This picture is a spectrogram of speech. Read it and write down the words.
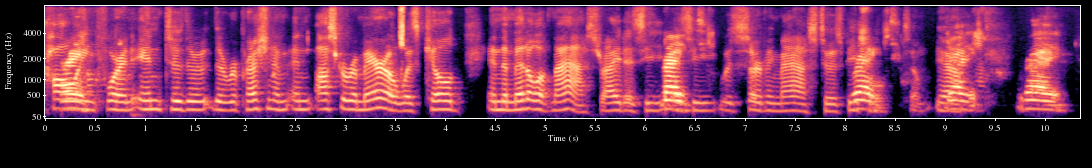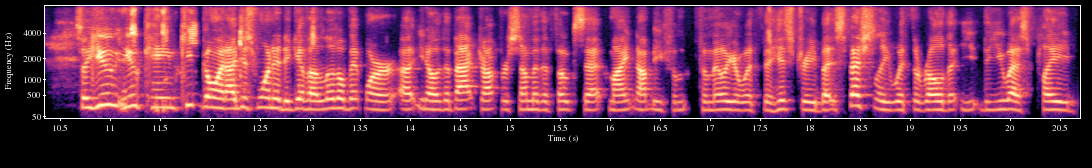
calling right. for an end to the, the repression. And, and, Oscar Romero was killed in the middle of mass, right? As he right. as he was serving mass to his people. Right. So yeah. Right. Right. So you you came, keep going. I just wanted to give a little bit more, uh, you know, the backdrop for some of the folks that might not be fam- familiar with the history, but especially with the role that the U.S. played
